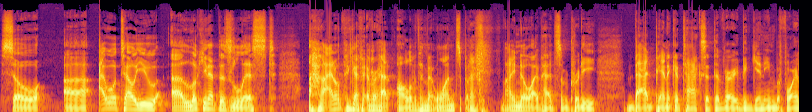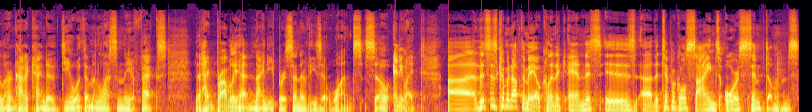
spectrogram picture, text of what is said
So uh, I will tell you, uh, looking at this list, I don't think I've ever had all of them at once, but I I know I've had some pretty bad panic attacks at the very beginning before I learned how to kind of deal with them and lessen the effects. That I probably had 90% of these at once. So, anyway, uh, this is coming off the Mayo Clinic, and this is uh, the typical signs or symptoms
